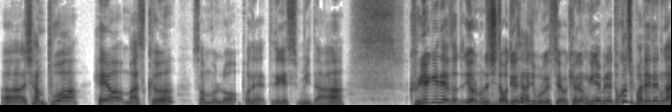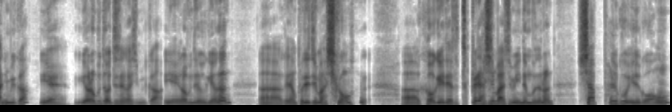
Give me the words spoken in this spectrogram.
아, 샴푸와 헤어 마스크 선물로 보내드리겠습니다. 그 얘기에 대해서 여러분들 진짜 어떻게 생각하는지 모르겠어요. 결혼 기념일에 똑같이 받아야 되는 거 아닙니까? 예. 여러분들 어떻게 생각하십니까? 예. 여러분들 의견은 아, 그냥 보내지 마시고 아, 거기에 대해서 특별히 하실 말씀이 있는 분들은 샵 8910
